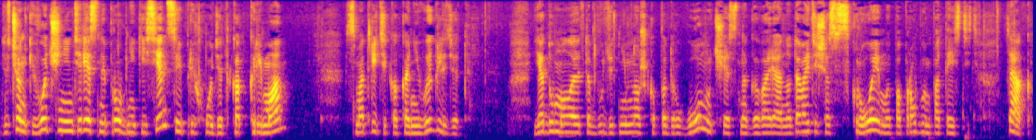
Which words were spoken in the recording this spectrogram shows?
Девчонки, в очень интересные пробники эссенции приходят, как крема. Смотрите, как они выглядят. Я думала, это будет немножко по-другому, честно говоря. Но давайте сейчас вскроем и попробуем потестить. Так,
